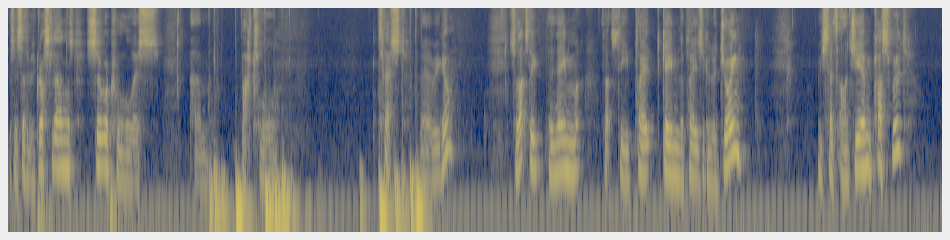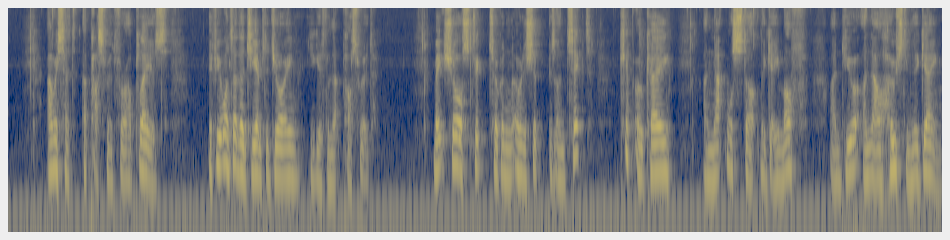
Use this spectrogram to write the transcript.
This is set up as Grasslands, so we'll call this um, Battle Test. There we go. So that's the, the name, that's the play, game the players are going to join. We set our GM password and we set a password for our players. If you want other GM to join, you give them that password. Make sure strict token ownership is unticked, click OK, and that will start the game off and you are now hosting the game.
